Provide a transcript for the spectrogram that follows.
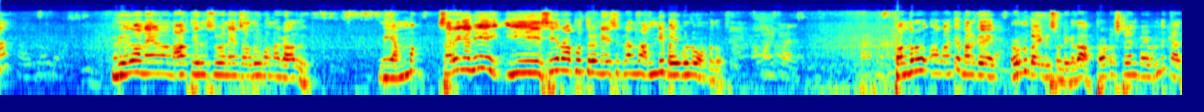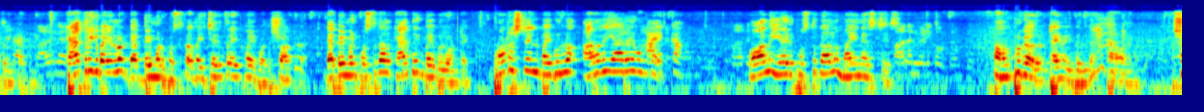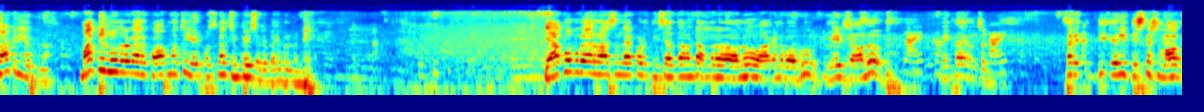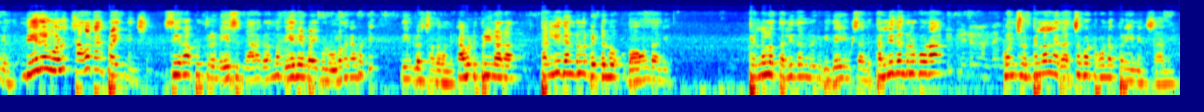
నువ్వేదో నేను నాకు తెలుసు నేను చదువుకున్నా కాదు. మీ అమ్మ సరే కానీ ఈ సీరాపుత్ర నేసు గ్రంథం అన్ని బైబిల్లో ఉండదు. కొందరు అంటే మనకి రెండు బైబిల్స్ ఉంటాయి కదా ప్రొటెస్టెంట్ బైబిల్ ఉంది క్యాథలిక్ బైబిల్ క్యాథలిక్ బైబిల్లో డెబ్బై మూడు పుస్తకాలు ఈ చరిత్ర ఎక్కువైపోతుంది షార్ట్ డెబ్బై మూడు పుస్తకాలు క్యాథలిక్ బైబిల్లో ఉంటాయి. ప్రొటెస్టెంట్ బైబిల్లో అరవై ఆరే ఉంటాయి. వాళ్ళు ఏడు పుస్తకాలు మైనస్ చేసి ఇప్పుడు కాదు టైం అయిపోయింది తర్వాత షార్ట్గా చెప్తున్నా. మార్టిన్ లూథర్ గారి కోపం వచ్చి ఏడు పుస్తకాలు చింపేశాడు బైబిల్ నుండి. యాకోబు గారు రాసిన లేక కూడా తీసేద్దామంటే అందరూ వాళ్ళు ఆగండి బాబు ఏడు చాలు. మిగతా ఉంచండి సరే వెరీ డిస్కషన్ లాంగ్. వేరే వాళ్ళు చదవటానికి ప్రయత్నించారు. సీరాపుత్రుని యేసు జ్ఞాన గ్రంథం వేరే బైబిల్ ఉన్నది కాబట్టి దీంట్లో చదవండి. కాబట్టి ప్రియులారా తల్లిదండ్రులు బిడ్డలు బాగుండాలి. పిల్లల తల్లిదండ్రులకు విధేయించాలి. తల్లిదండ్రులు కూడా కొంచెం పిల్లల్ని రెచ్చగొట్టకుండా ప్రేమించాలి.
